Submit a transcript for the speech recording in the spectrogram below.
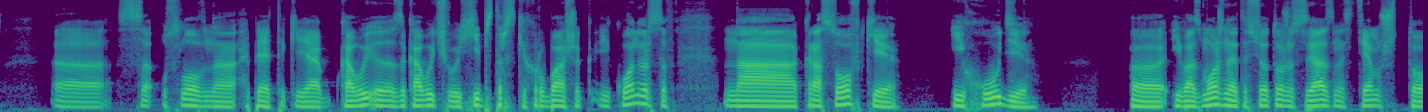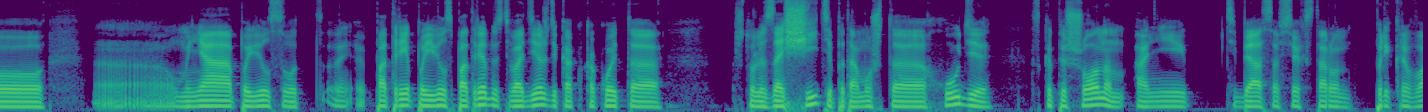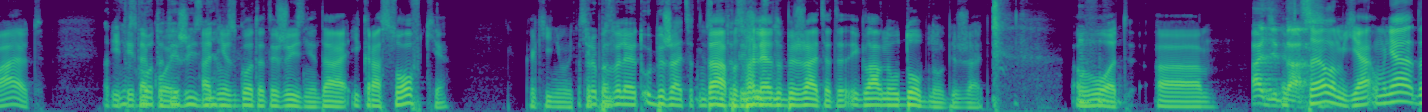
с условно, опять-таки, я кавы- э, закавычиваю хипстерских рубашек и конверсов на кроссовки и худи. Э, И, возможно, это все тоже связано с тем, что э, у меня появился вот э, потре- появилась потребность в одежде как в какой-то что ли защите, потому что худи с капюшоном они тебя со всех сторон прикрывают, От и ты такой этой жизни, от невзгод этой жизни, да, и кроссовки какие-нибудь которые типа- позволяют убежать от да, этой позволяют жизни. убежать, это и главное удобно убежать, вот. Адидас. В целом, я, у, меня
